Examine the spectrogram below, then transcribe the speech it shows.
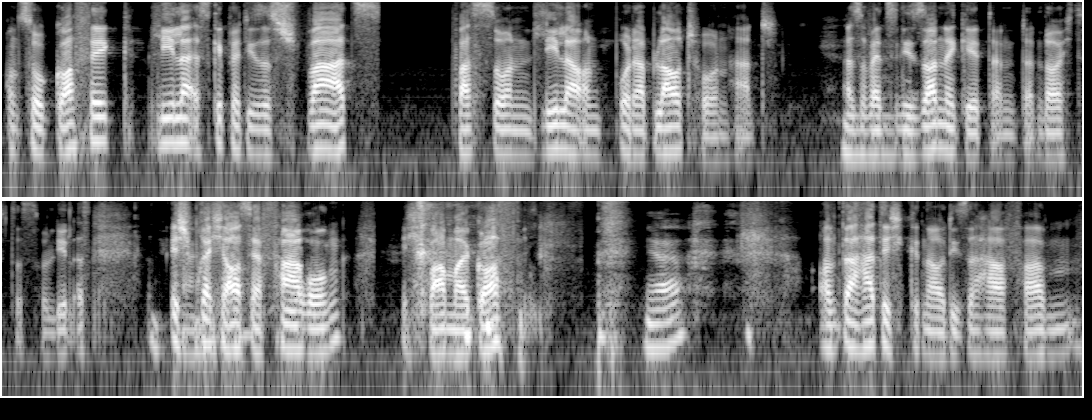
Und so Gothic-Lila, es gibt ja dieses Schwarz, was so ein lila und oder Blauton hat. Also wenn es in die Sonne geht, dann, dann leuchtet das so lila. Ich spreche aus Erfahrung. Ich war mal Goth Ja? und da hatte ich genau diese Haarfarben.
